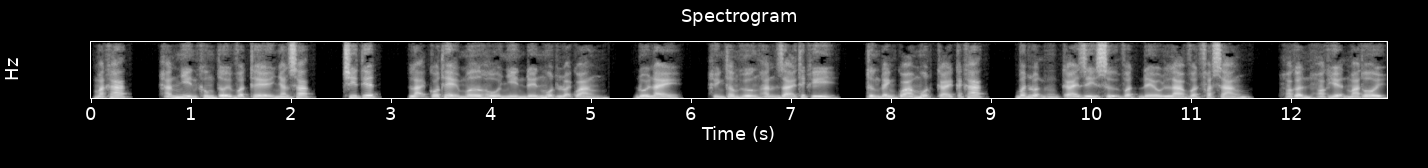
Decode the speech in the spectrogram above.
Mặt khác, hắn nhìn không tới vật thể nhan sắc, chi tiết, lại có thể mơ hồ nhìn đến một loại quang. Đối này, hình thâm hướng hắn giải thích khi, từng đánh quá một cái cách khác, bất luận cái gì sự vật đều là vật phát sáng, hoặc ẩn hoặc hiện mà thôi,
